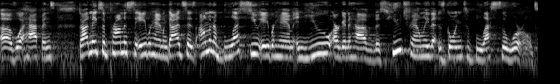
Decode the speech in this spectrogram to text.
of what happens. God makes a promise to Abraham, and God says, I'm going to bless you, Abraham, and you are going to have this huge family that is going to bless the world.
